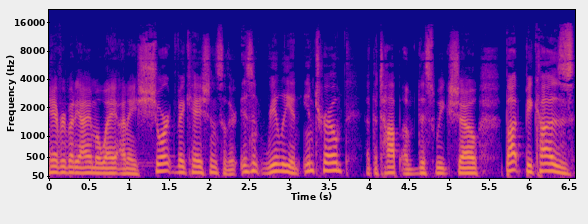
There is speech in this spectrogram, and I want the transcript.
Hey, everybody, I am away on a short vacation, so there isn't really an intro at the top of this week's show. But because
